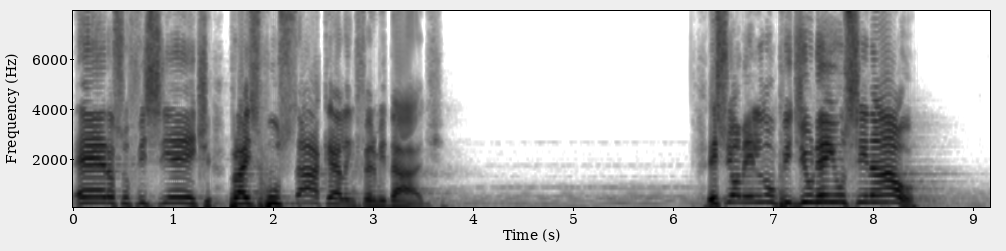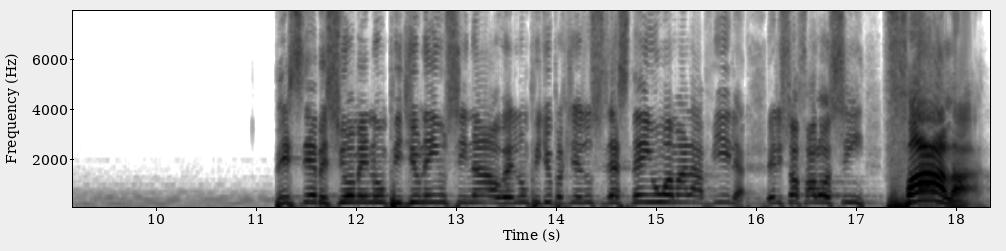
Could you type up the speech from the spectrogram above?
era suficiente para expulsar aquela enfermidade. Esse homem ele não pediu nenhum sinal. Perceba, esse homem não pediu nenhum sinal, ele não pediu para que Jesus fizesse nenhuma maravilha, ele só falou assim: fala,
